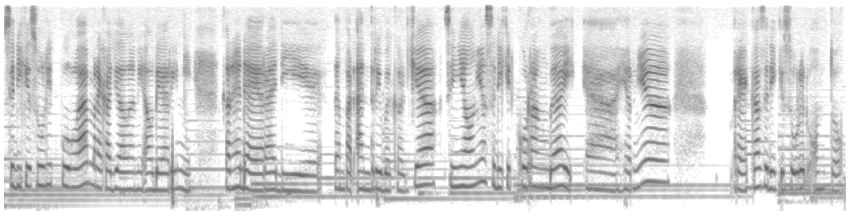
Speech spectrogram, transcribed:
sedikit sulit pula mereka jalani LDR ini karena daerah di tempat Andri bekerja sinyalnya sedikit kurang baik. Ya, akhirnya mereka sedikit sulit untuk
